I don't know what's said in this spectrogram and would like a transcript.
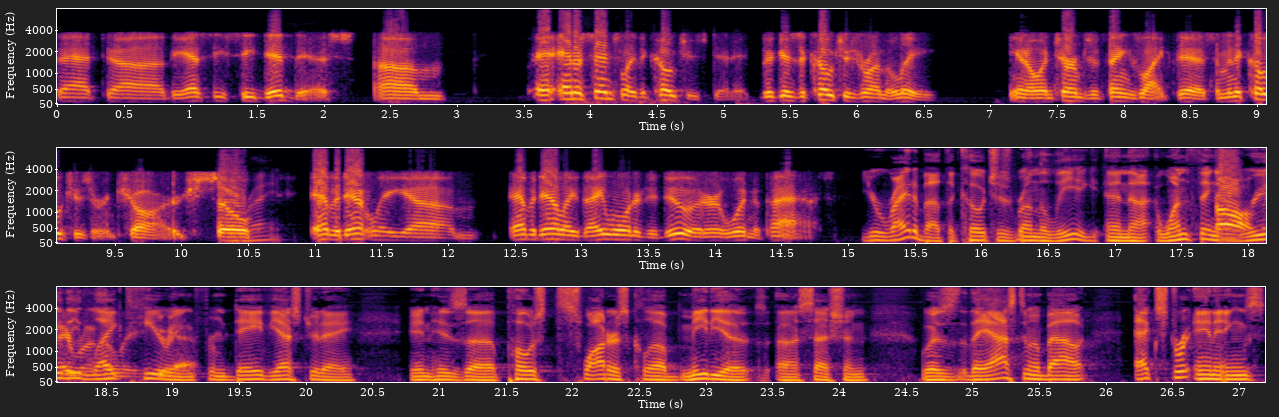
that uh, the SEC did this. Um, and essentially the coaches did it because the coaches run the league. You know, in terms of things like this, I mean, the coaches are in charge. So right. evidently, um, evidently they wanted to do it, or it wouldn't have passed. You're right about the coaches run the league, and uh, one thing oh, I really liked hearing yeah. from Dave yesterday in his uh, post Swatters Club media uh, session was they asked him about extra innings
